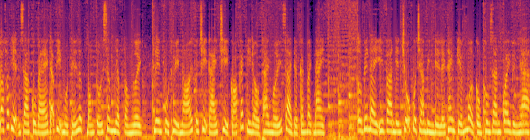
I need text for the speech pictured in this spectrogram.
Bà phát hiện ra cô bé đã bị một thế lực bóng tối xâm nhập vào người, nên phù thủy nói với chị gái chỉ có cách đi đầu thai mới giải được căn bệnh này. Ở bên này Ivan đến chỗ của cha mình để lấy thanh kiếm mở cổng không gian quay về nhà.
